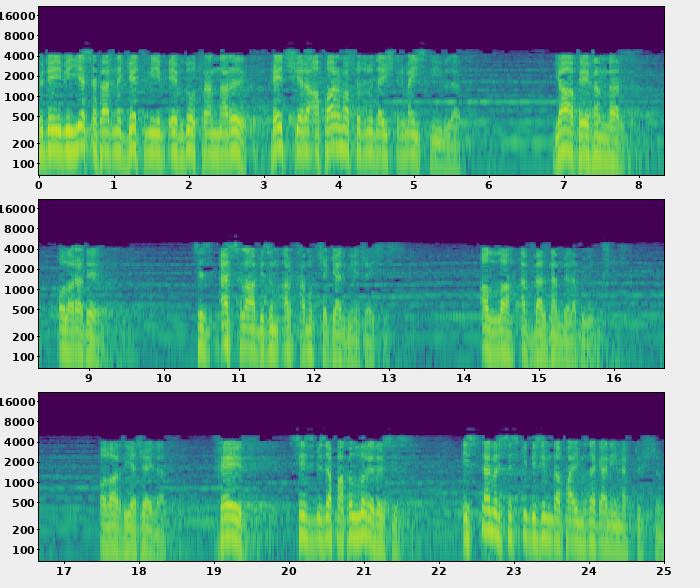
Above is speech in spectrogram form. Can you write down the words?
Hüdeybiyyə səfərinə getməyib evdə oturanları heç yerə aparma" sözünü dəyişdirmək istəyirlər. Ya peyğəmbər, onlara de: Siz əsla bizim arxamızca gəlməyəcəksiniz. Allah əvvəldən belə buyurmuşdur. Onlar deyəcəklər: Xeyr, siz bizə paxıllıq edirsiniz. İstəmirsiniz ki, bizim də payımıza qənimət düşsün.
